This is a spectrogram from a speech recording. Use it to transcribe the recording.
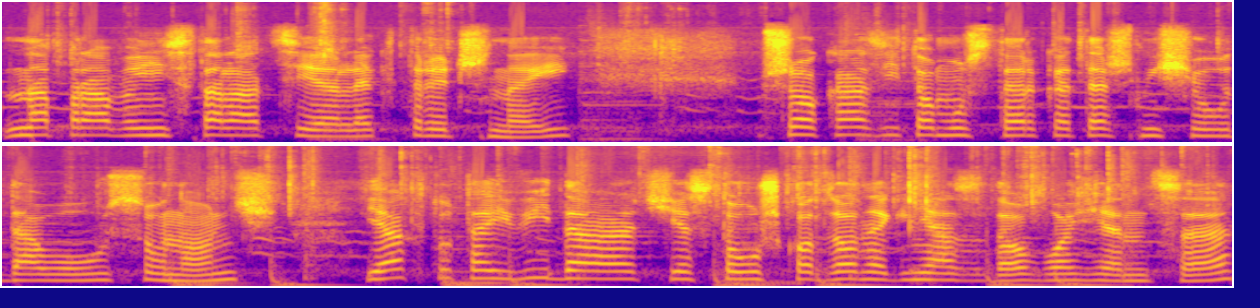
naprawy instalacji elektrycznej. Przy okazji tą usterkę też mi się udało usunąć. Jak tutaj widać jest to uszkodzone gniazdo w łazience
